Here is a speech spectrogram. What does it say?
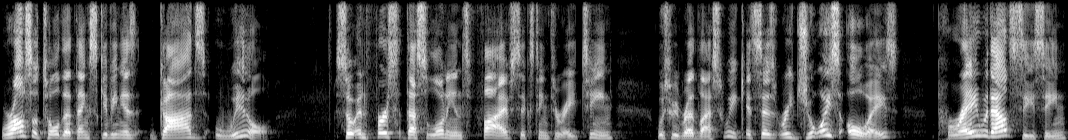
We're also told that thanksgiving is God's will. So in 1 Thessalonians 5, 16 through 18, which we read last week, it says, Rejoice always, pray without ceasing,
